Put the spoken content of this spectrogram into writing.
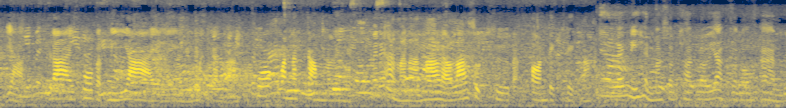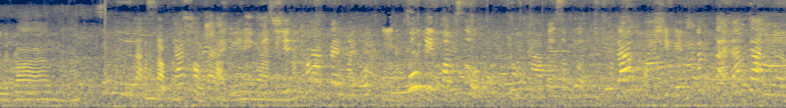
บอยากได้พวกแบบนิยายอะไรอย่างเงี้ยเหมือนกันนะ พวกวรรณกรรมอะไรเงี้ยไม่ได้ อ่านมานานมากแล้วล่าสุดคือแบบตอนเด็กๆนะเนี่ยเล่มนี้เห็นมาสักพักแล้วอยากจะลองอ่านดูบ้างนะอันดับหนังสือขายดีในงานนี้นะคะเป็นมนุษย์ผู้มีความสุขโดยพาไปสำรวจทุกด้านของชีวิตตั้งแต่ด้านการเงิน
